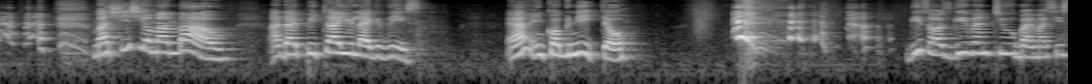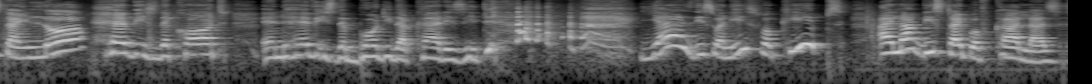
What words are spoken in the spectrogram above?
Mashishio mambao. And I pita you like this. Eh? Incognito. This was given to by my sister-in-law. Heavy is the coat and heavy is the body that carries it. yes, this one is for keeps. I love this type of colors.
